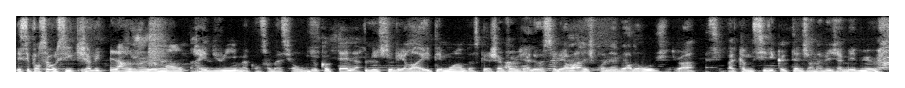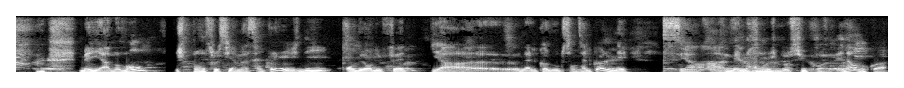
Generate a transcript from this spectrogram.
Et c'est pour ça aussi que j'avais largement réduit ma consommation de cocktails. Le Solera était moins parce qu'à chaque fois que j'allais au Solera, je prenais un verre de rouge, tu vois. C'est pas comme si les cocktails, j'en avais jamais bu. Mais il y a un moment, je pense aussi à ma santé et je dis, en dehors du fait qu'il y a euh, l'alcool ou le sans-alcool, mais c'est un, mélange de sucre énorme, quoi.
